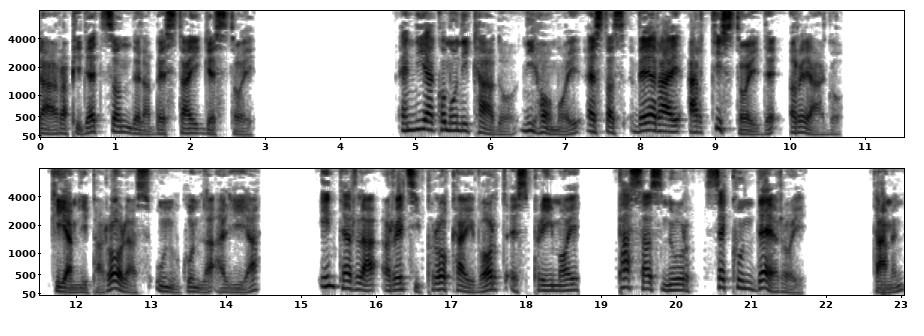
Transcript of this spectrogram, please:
la rapidezzon de la bestai gestoi. En nia comunicado ni homoi estas verai artistoi de reago. Ciam ni parolas unu cun la alia, inter la reciprocai vort esprimoi passas nur secunderoi. Tamen,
